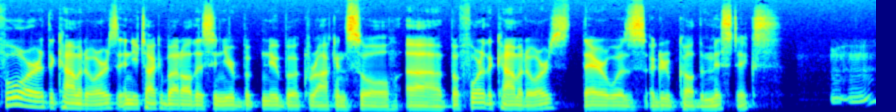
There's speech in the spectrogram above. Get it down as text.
Before the Commodores, and you talk about all this in your book, new book, Rock and Soul. Uh, before the Commodores, there was a group called the Mystics. hmm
